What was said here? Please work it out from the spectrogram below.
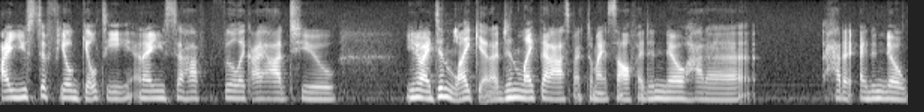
I used to feel guilty and I used to have feel like I had to, you know, I didn't like it. I didn't like that aspect of myself. I didn't know how to, how to, I didn't know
